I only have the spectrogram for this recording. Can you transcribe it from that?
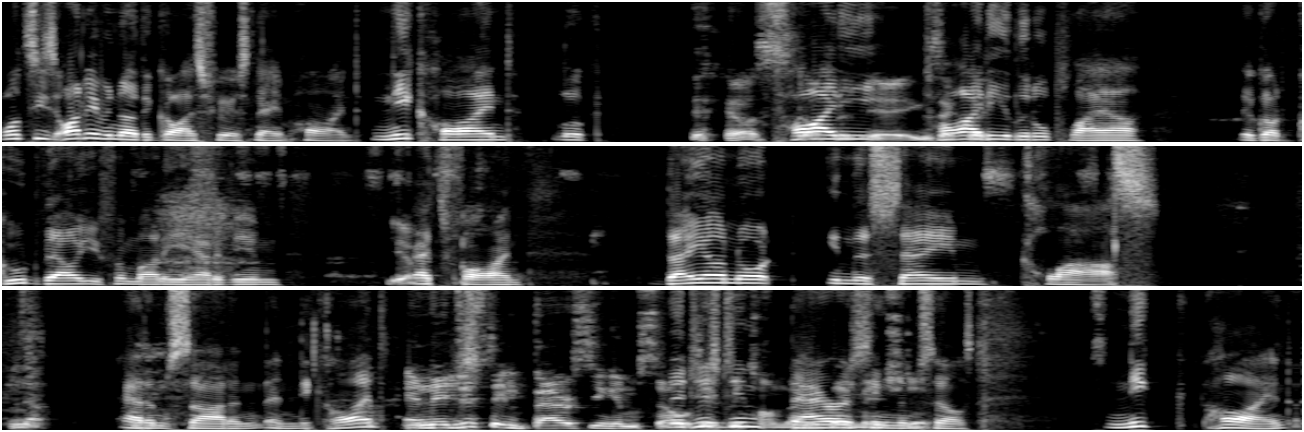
What's his? I don't even know the guy's first name. Hind. Nick Hind. Look, Yeah, tidy. Yeah, exactly. tidy little player. They've got good value for money out of him. Yep. That's fine. They are not in the same class. No. Adam Saad and, Nick Hind. And they're just embarrassing themselves. They're just time they- they embarrassing it. themselves. Nick Hind,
